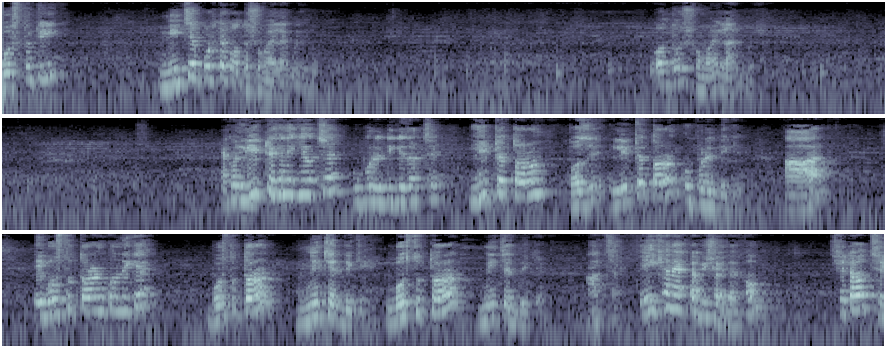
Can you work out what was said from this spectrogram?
বস্তুটি নিচে পড়তে কত সময় লাগবে? কত সময় লাগবে? এখন লিফট এখানে কি হচ্ছে? উপরের দিকে যাচ্ছে। লিফটের ত্বরণ লিফটের ত্বরণ উপরের দিকে। আর এই বস্তুর ত্বরণ কোন দিকে? বস্তুর ত্বরণ নিচের দিকে, বস্তুর ত্বরণ নিচের দিকে। আচ্ছা এইখানে একটা বিষয় দেখো, সেটা হচ্ছে,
